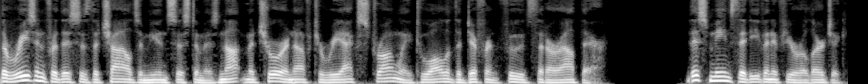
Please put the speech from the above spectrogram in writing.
The reason for this is the child's immune system is not mature enough to react strongly to all of the different foods that are out there. This means that even if you're allergic,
